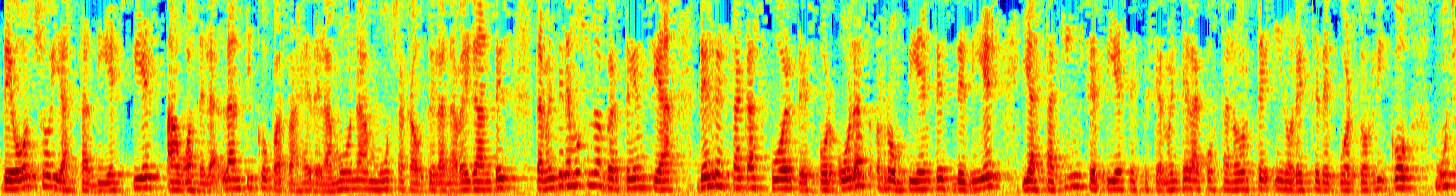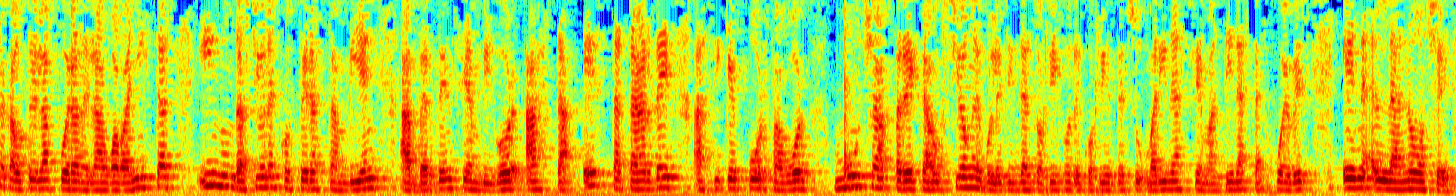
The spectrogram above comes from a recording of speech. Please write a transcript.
de 8 y hasta 10 pies, aguas del Atlántico, pasaje de la Mona, mucha cautela navegantes. También tenemos una advertencia de resacas fuertes por olas rompientes de 10 y hasta 15 pies, especialmente la costa norte y noreste de Puerto Rico. Mucha cautela fuera del agua, bañistas, inundaciones costeras también, advertencia en vigor hasta esta tarde, así que por favor, mucha precaución. El boletín de alto riesgo de corrientes submarinas se mantiene hasta el jueves en la noche.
